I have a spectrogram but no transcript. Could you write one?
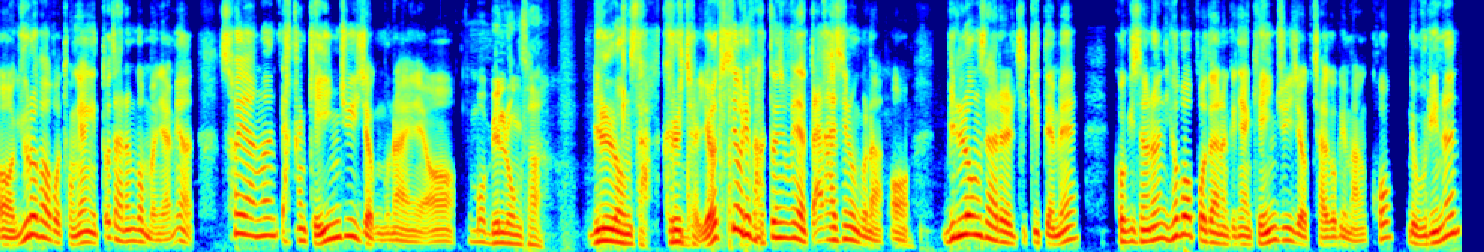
어 유럽하고 동양이 또 다른 건 뭐냐면 서양은 약간 개인주의적 문화예요. 뭐 밀농사. 밀농사. 그렇죠. 역시 우리 박동진 분이 딱 하시는구나. 어, 밀농사를 짓기 때문에 거기서는 협업보다는 그냥 개인주의적 작업이 많고, 근데 우리는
